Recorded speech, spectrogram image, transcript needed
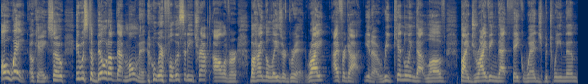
Oh, wait, okay, so it was to build up that moment where Felicity trapped Oliver behind the laser grid, right? I forgot, you know, rekindling that love by driving that fake wedge between them.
